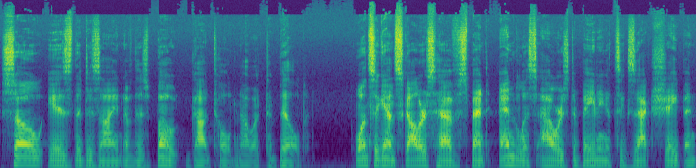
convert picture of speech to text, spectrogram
so is the design of this boat God told Noah to build. Once again, scholars have spent endless hours debating its exact shape and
